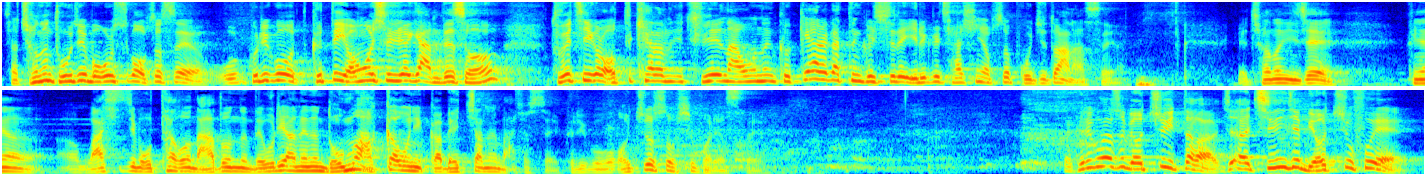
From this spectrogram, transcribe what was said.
자, 저는 도저히 먹을 수가 없었어요. 그리고 그때 영어 실력이 안 돼서 도대체 이걸 어떻게 하는지 뒤에 나오는 그 깨알 같은 글씨를 읽을 자신이 없어 보지도 않았어요. 저는 이제 그냥 마시지 못하고 놔뒀는데 우리 아내는 너무 아까우니까 몇 잔을 마셨어요. 그리고 어쩔 수 없이 버렸어요. 자, 그리고 나서 몇 주 있다가, 지금 이제 몇 주 후에,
